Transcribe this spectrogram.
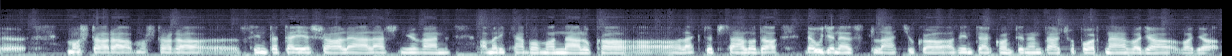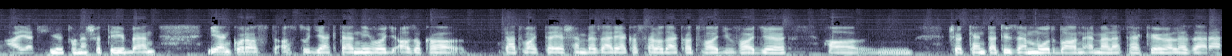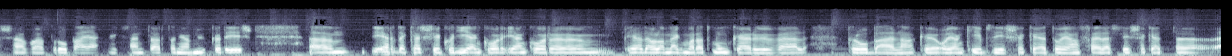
most arra, most arra szinte teljes a leállás, nyilván Amerikában van náluk a, a, legtöbb szálloda, de ugyanezt látjuk az Intercontinental csoportnál, vagy a, vagy a Hyatt Hilton esetében. Ilyenkor azt, azt tudják tenni, hogy azok a, tehát vagy teljesen bezárják a szállodákat, vagy, vagy ha csökkentett üzemmódban emeletek lezárásával próbálják még fenntartani a működést. Érdekesség, hogy ilyenkor, ilyenkor például a megmaradt munkaerővel próbálnak olyan képzéseket, olyan fejlesztéseket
